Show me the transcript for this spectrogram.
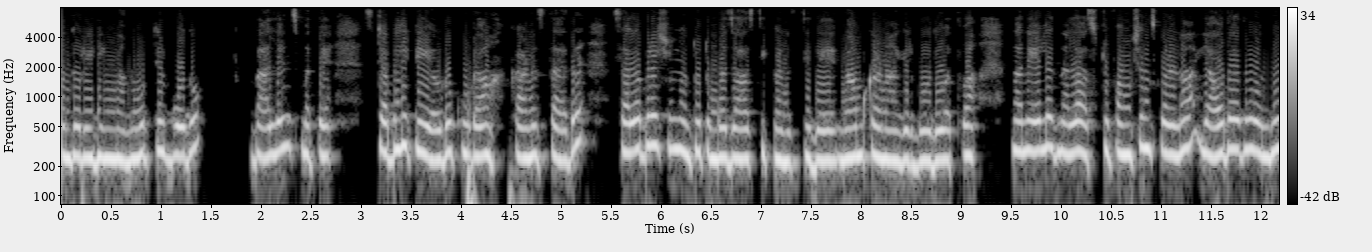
ಒಂದು ರೀಡಿಂಗ್ನ ನೋಡ್ತಿರ್ಬೋದು. ಬ್ಯಾಲೆನ್ಸ್ ಮತ್ತೆ ಸ್ಟೆಬಿಲಿಟಿ ಎರಡು ಕೂಡ ಕಾಣಿಸ್ತಾ ಇದೆ. ಸೆಲೆಬ್ರೇಷನ್ ಅಂತೂ ತುಂಬಾ ಜಾಸ್ತಿ ಕಾಣಿಸ್ತಿದೆ. ನಾಮಕರಣ ಆಗಿರ್ಬೋದು ಅಥವಾ ನಾನು ಹೇಳಿದ್ನಲ್ಲ, ಅಷ್ಟು ಫಂಕ್ಷನ್ಸ್ ಗಳನ್ನ ಯಾವ್ದಾದ್ರು ಒಂದು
